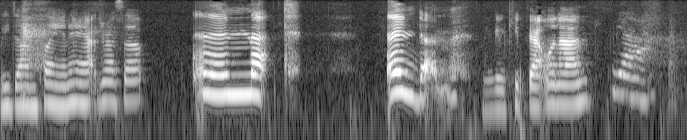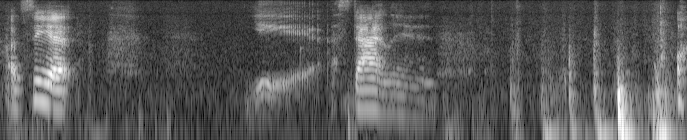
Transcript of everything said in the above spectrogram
We done playing hat dress up? and not. I'm done. You gonna keep that one on? Yeah. Let's see it. Yeah, styling. Oh.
